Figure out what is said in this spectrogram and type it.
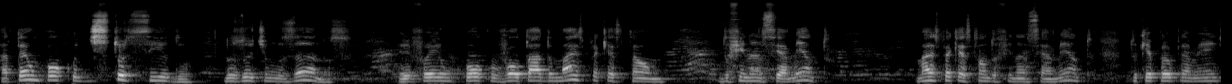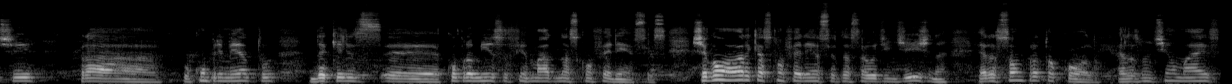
até um pouco distorcido nos últimos anos. Ele foi um pouco voltado mais para a questão do financiamento, mais para a questão do financiamento do que propriamente para o cumprimento daqueles é, compromissos firmados nas conferências. Chegou uma hora que as conferências da saúde indígena era só um protocolo, elas não tinham mais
